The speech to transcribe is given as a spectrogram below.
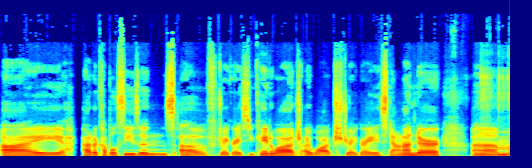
i had a couple seasons of drag race uk to watch. I watched drag race down under. Um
